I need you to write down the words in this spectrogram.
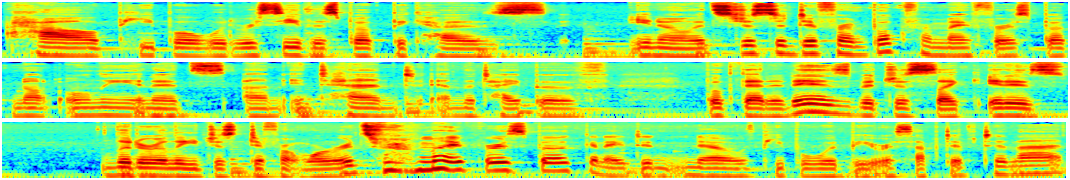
how people would receive this book because you know it's just a different book from my first book not only in its um, intent and the type of book that it is but just like it is literally just different words from my first book and i didn't know if people would be receptive to that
